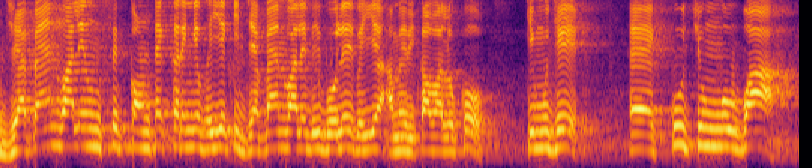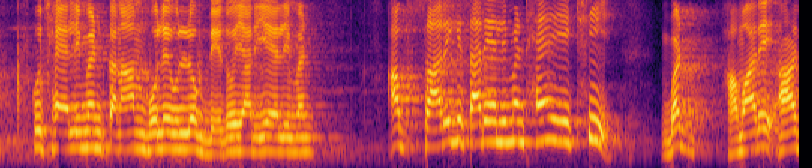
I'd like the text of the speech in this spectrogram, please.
जापान वाले उनसे कांटेक्ट करेंगे भैया कि जापान वाले भी बोले, भैया, अमेरिका वालों को कि मुझे कुचुंगुबा कुछ एलिमेंट का नाम बोले, उन लोग दे दो यार ये एलिमेंट। अब सारे के सारे एलिमेंट हैं एक ही, बट हमारे आज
